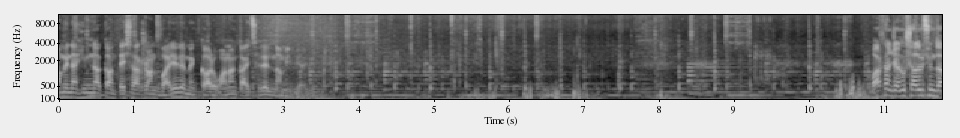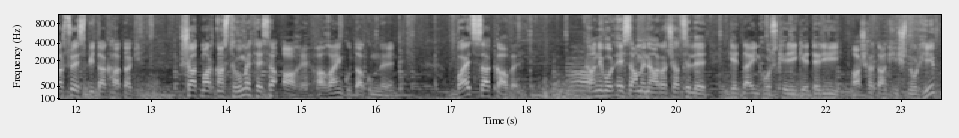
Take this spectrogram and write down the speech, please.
ամենահիմնական տեսարժան վայրերը մենք կարողանանք այցելել Նամիբիայում։ Վարդան ջան, ուշադրություն դարձրու է սպիտակ հատակին։ Շատ մարդկանց թվում է, թե սա աղ է, աղային կուտակումներ են։ Բայց սա կավ է։ Քանի որ այս ամենը առաջացել է գետային հոսքերի, գետերի աշխատանքի շնորհիվ,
